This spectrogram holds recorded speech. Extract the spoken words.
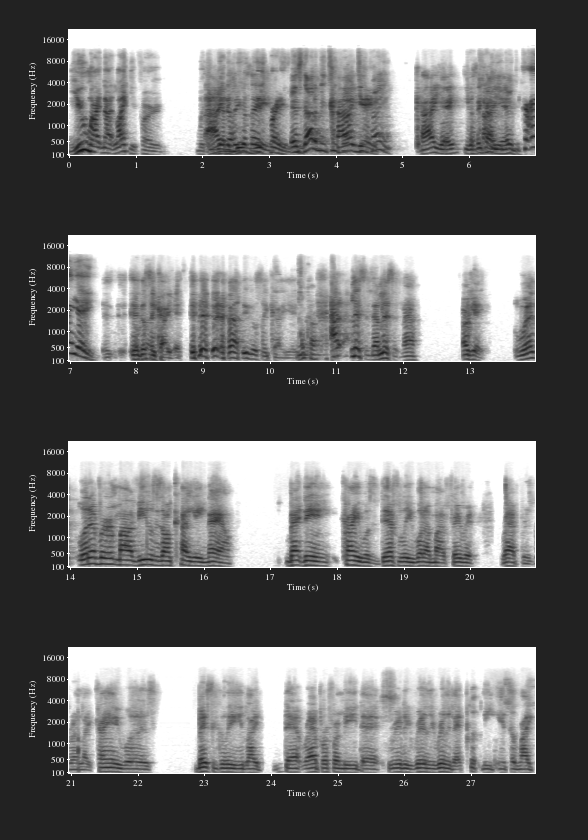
you might not like it Ferg, but you I gotta know you give can say his praise It's got to be T Kanye. Pain. Kanye. You gonna say Kanye? Kanye You gonna say Kanye? you gonna say Kanye? Okay. I, listen now. Listen now. Okay, what whatever my views is on Kanye now, back then Kanye was definitely one of my favorite rappers, bro. Like Kanye was basically like that rapper for me that really, really, really that put me into like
